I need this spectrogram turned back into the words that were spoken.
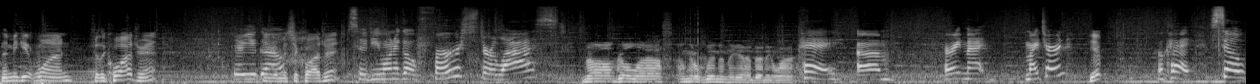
Let me get one for the quadrant. There you Here, go. Mr. Quadrant. So do you want to go first or last? No, I'll go last. I'm gonna win in the end anyway. Okay. Um. All right, Matt. My turn. Yep. Okay. So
